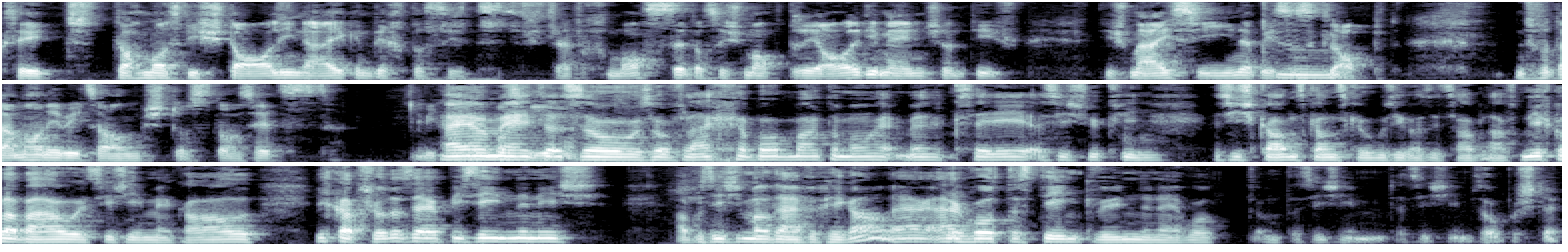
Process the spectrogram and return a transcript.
sieht damals wie Stalin eigentlich, das ist, das ist einfach Masse, das ist Material, die Menschen, und die, die schmeißen rein, bis mhm. es klappt. Und von dem habe ich bisschen Angst, dass das jetzt ja, ja, man hat so, so Flächenbombardement hat man gesehen. Es ist wirklich, mhm. es ist ganz, ganz grusig, was jetzt abläuft. Und ich glaube auch, es ist ihm egal. Ich glaube schon, dass er besinnen ist. Aber es ist ihm halt einfach egal. Er, er ja. will das Ding gewinnen, er will, und das ist ihm, das ist ihm das Oberste.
